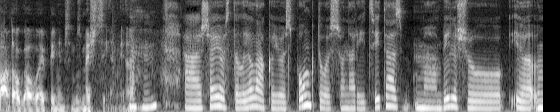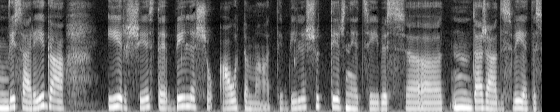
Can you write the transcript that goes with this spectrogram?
pārdaugavu, vai pieņemsim uz mešciem. Mm -hmm. Šajos lielākajos punktos un arī citās biļešu visā Rīgā ir šīs biļešu automāti, biļešu tirzniecības, dažādas vietas.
